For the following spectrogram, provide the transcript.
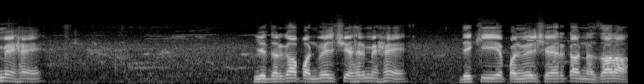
में है। ये दरगाह पनवेल शहर में है। देखिए, ये पनवेल शहर का नज़ारा।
